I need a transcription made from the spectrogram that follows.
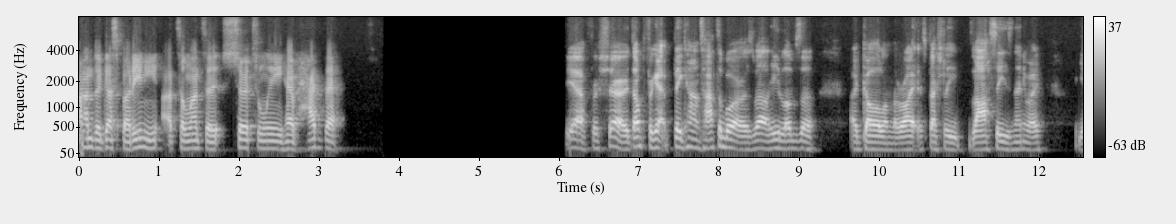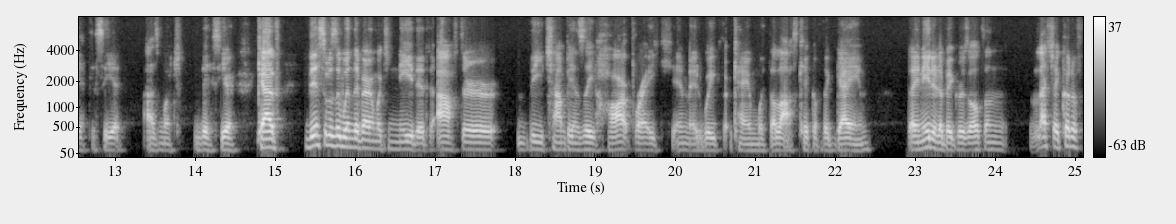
under Gasperini, Atalanta certainly have had that. Yeah, for sure. Don't forget Big Hans Hateboer as well. He loves a, a goal on the right, especially last season anyway. Yet to see it as much this year. Kev, this was a win they very much needed after the Champions League heartbreak in midweek that came with the last kick of the game. They needed a big result, and Lecce could have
